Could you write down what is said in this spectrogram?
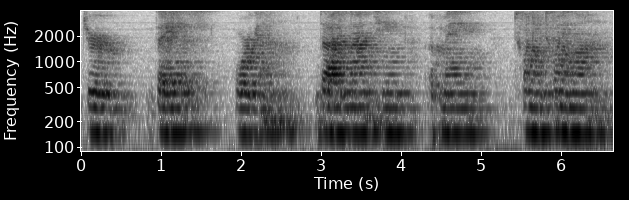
Gervais, Oregon, died 19th of May 2021.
